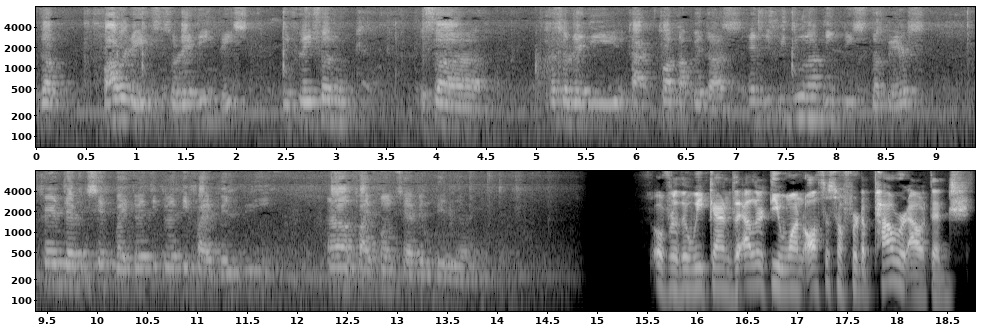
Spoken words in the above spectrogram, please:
the power rates is already increased. Inflation is uh, has already caught up with us. And if we do not increase the fares, fare deficit by 2025 will be around 5.7 billion. Over the weekend, the LRT1 also suffered a power outage.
